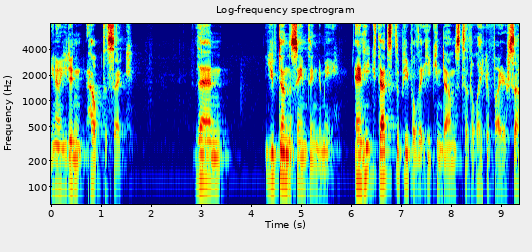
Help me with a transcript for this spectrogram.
you know, you didn't help the sick, then you've done the same thing to me. and he that's the people that he condemns to the lake of fire. So,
